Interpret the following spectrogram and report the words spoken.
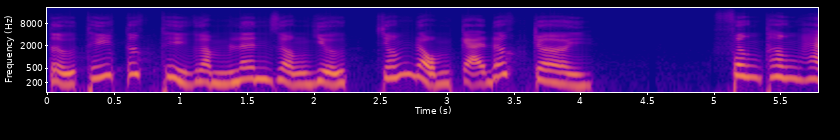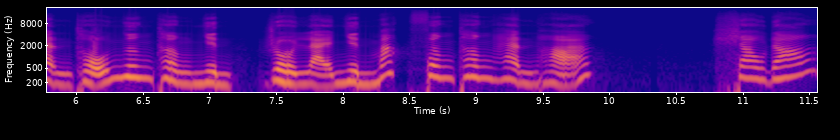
Tử thí tức thì gầm lên giận dữ, chấn động cả đất trời. Phân thân hành thổ ngưng thần nhìn, rồi lại nhìn mắt phân thân hành hỏa. Sau đó,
